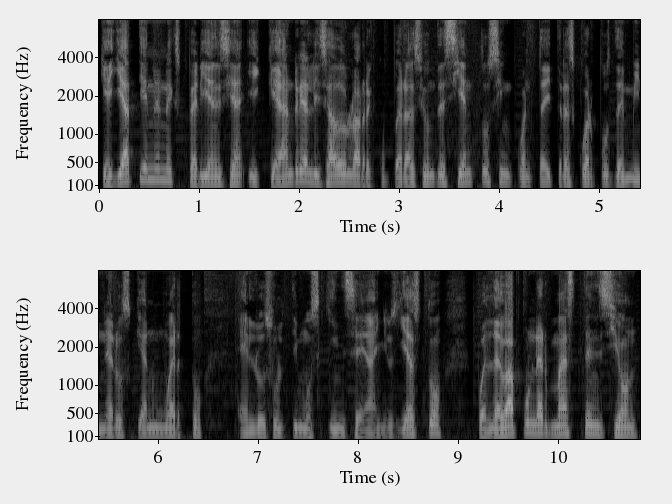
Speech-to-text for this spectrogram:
que ya tienen experiencia y que han realizado la recuperación de 153 cuerpos de mineros que han muerto en los últimos 15 años. Y esto pues le va a poner más tensión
